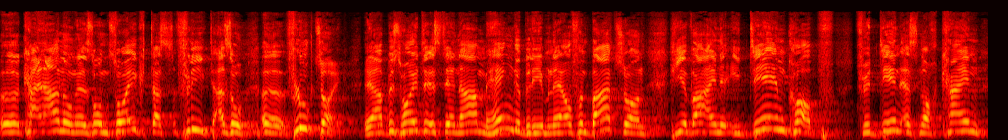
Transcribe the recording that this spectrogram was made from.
äh, keine Ahnung, so ein Zeug, das fliegt, also äh, Flugzeug. Ja, bis heute ist der Name hängen geblieben. Er offenbart schon, hier war eine Idee im Kopf für den es noch keinen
